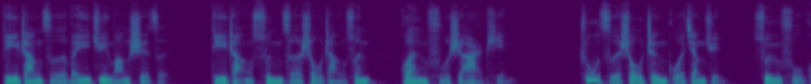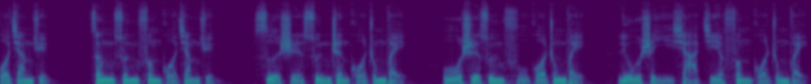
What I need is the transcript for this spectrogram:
嫡长子为郡王世子，嫡长孙则受长孙，官服是二品。诸子受镇国将军、孙辅国将军、曾孙奉国将军，四世孙镇国中尉，五世孙辅国中尉，六世以下皆奉国中尉。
